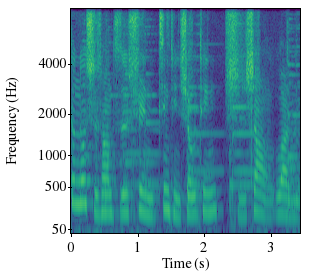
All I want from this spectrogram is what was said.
更多时尚资讯，敬请收听《时尚乱入》。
